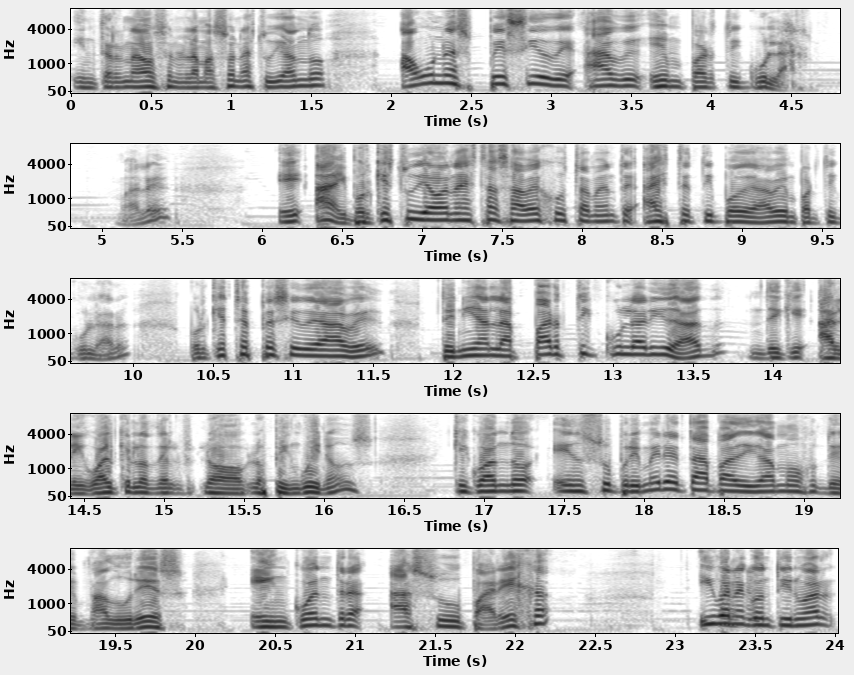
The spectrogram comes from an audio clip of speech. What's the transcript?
internados en el Amazonas estudiando a una especie de ave en particular, ¿vale? Eh, ah, ¿y por qué estudiaban a estas aves justamente, a este tipo de ave en particular? Porque esta especie de ave tenía la particularidad de que, al igual que los, los, pingüinos, que cuando en su primera etapa, digamos, de madurez, encuentra a su pareja, iban a continuar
